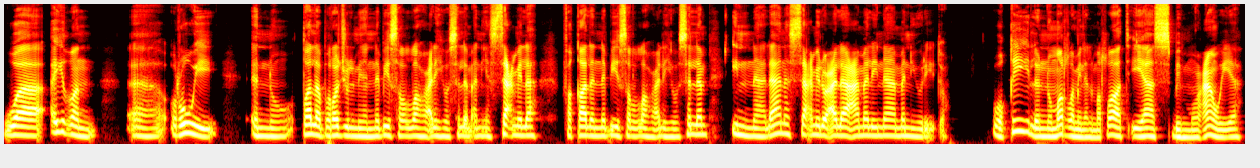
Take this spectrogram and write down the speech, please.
وأيضا آه، روي أنه طلب رجل من النبي صلى الله عليه وسلم أن يستعمله فقال النبي صلى الله عليه وسلم إنا لا نستعمل على عملنا من يريده. وقيل أنه مرة من المرات إياس بن معاوية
